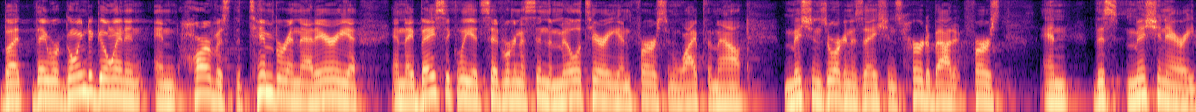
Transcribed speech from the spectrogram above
but they were going to go in and, and harvest the timber in that area. And they basically had said, We're going to send the military in first and wipe them out missions organizations heard about it first. And this missionary,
